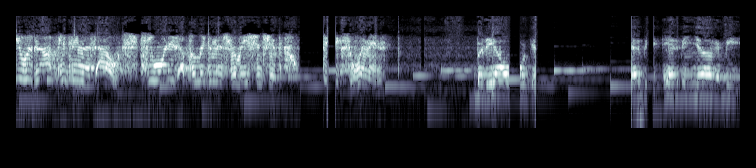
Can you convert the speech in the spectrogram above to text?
He was not pimping us out. He wanted a polygamous relationship with six women. But they all had to be, had to be young and be,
